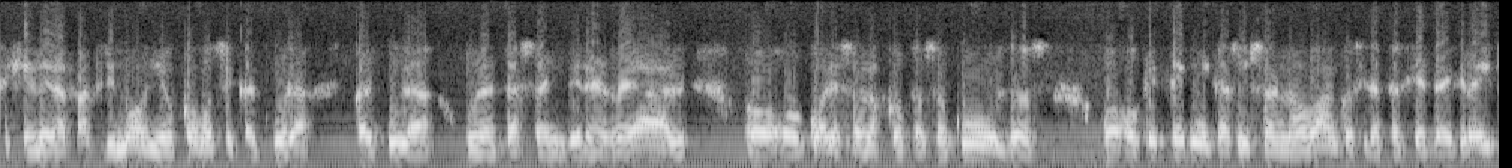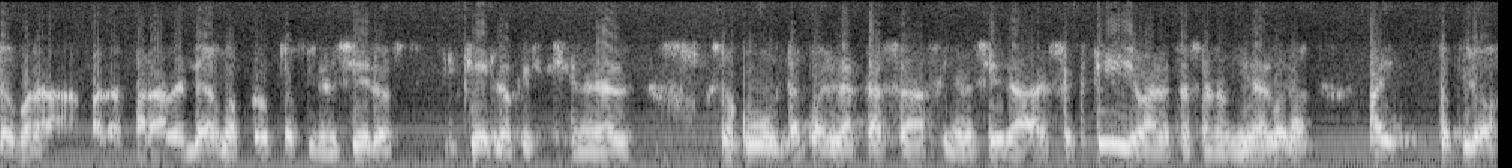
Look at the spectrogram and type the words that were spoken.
se genera patrimonio, cómo se calcula calcula una tasa de interés real, o, cuáles son los costos ocultos, o, qué técnicas usan los bancos y las tarjetas de crédito para, para, para vendernos productos financieros y qué es lo que en general se oculta, cuál es la tasa financiera efectiva, la tasa nominal. Bueno, hay, no quiero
